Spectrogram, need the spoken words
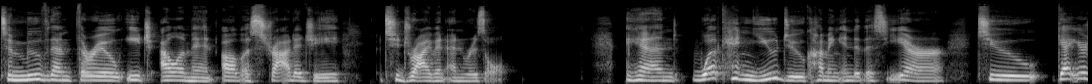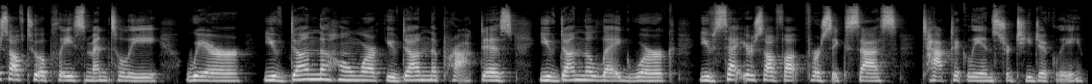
to move them through each element of a strategy to drive an end result. And what can you do coming into this year to get yourself to a place mentally where you've done the homework, you've done the practice, you've done the legwork, you've set yourself up for success tactically and strategically?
